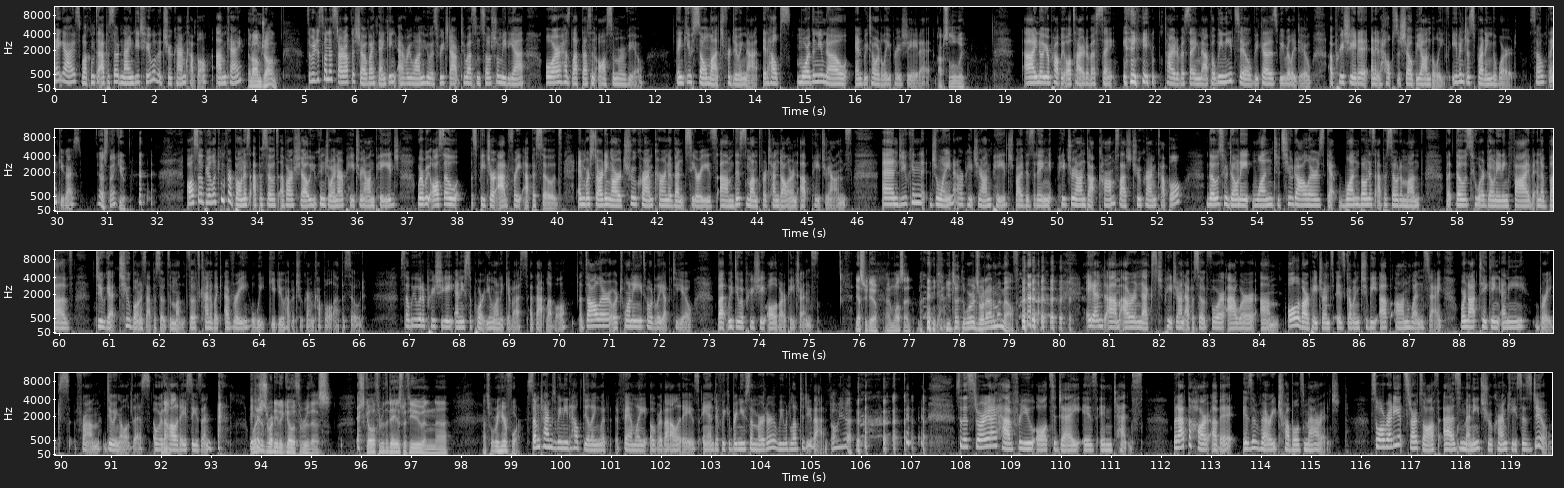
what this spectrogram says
Hey guys, welcome to episode 92 of the True Crime Couple. I'm Kay. And I'm John. So we just want to start off the show by thanking everyone who has reached out to us on social media or has left us an awesome review. Thank you so much for doing that. It helps more than you know, and we totally appreciate it. Absolutely. I know you're probably all tired of us saying tired of us saying that, but we need to because we really do appreciate it and it helps the show beyond belief, even just spreading the word. So, thank you guys. Yes, thank you. also, if you're looking for bonus episodes of our show, you can join our Patreon page where we also feature ad free episodes. And we're starting our true crime current event series um, this month for $10 and up Patreons. And you can join our Patreon page by visiting patreon.com slash true crime couple. Those who donate one to two dollars get one bonus episode a month, but those who are donating five and above do get two bonus episodes a month. So it's kind of like every week you do have a true crime couple episode. So we would appreciate any support you want to give us at that level. A dollar or 20, totally up to you. But we do appreciate all of our patrons. Yes, we do. And well said. Yeah. you took the words right out of my mouth. and um, our next Patreon episode for our um, all of our patrons is going to be up on Wednesday. We're not taking any breaks from doing all of this over no. the holiday season. We're just ready to go through this just go through the days with you, and uh, that's what we're here for. Sometimes we need help dealing with family over the holidays, and if we could bring you some murder, we would love to do that. Oh yeah. so the story I have for you all today is intense, but at the heart of it is a very troubled marriage. So already it starts off as many true crime cases do.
